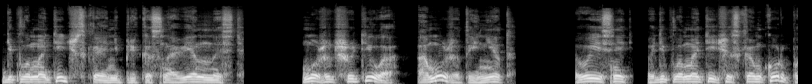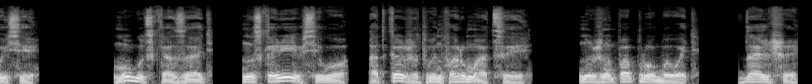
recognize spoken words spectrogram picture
дипломатическая неприкосновенность. Может, шутила, а может и нет. Выяснить в дипломатическом корпусе могут сказать, но, скорее всего, откажут в информации. Нужно попробовать. Дальше.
